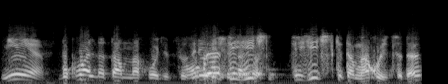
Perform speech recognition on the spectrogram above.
Не, буквально там находится. Ну, Зрелище такое. физич- физически там находится, да?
